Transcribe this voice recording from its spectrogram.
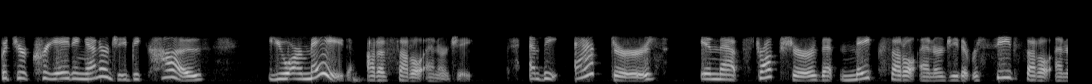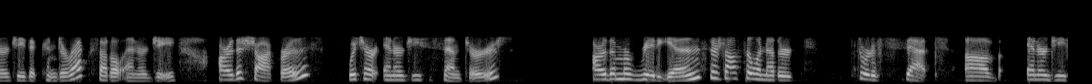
but you're creating energy because you are made out of subtle energy. And the actors in that structure that make subtle energy, that receive subtle energy, that can direct subtle energy are the chakras, which are energy centers, are the meridians. There's also another sort of set of energy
